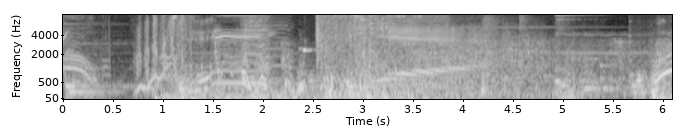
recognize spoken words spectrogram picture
Hey! Yeah!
